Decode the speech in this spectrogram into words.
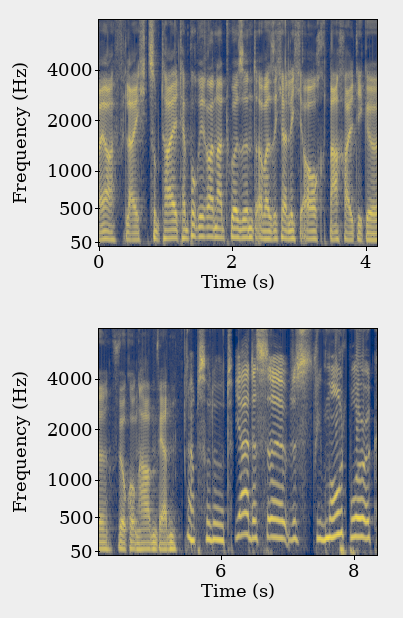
naja, vielleicht zum Teil temporärer Natur sind, aber sicherlich auch nachhaltige Wirkungen haben werden. Absolut. Ja, das, äh, das Remote Work,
